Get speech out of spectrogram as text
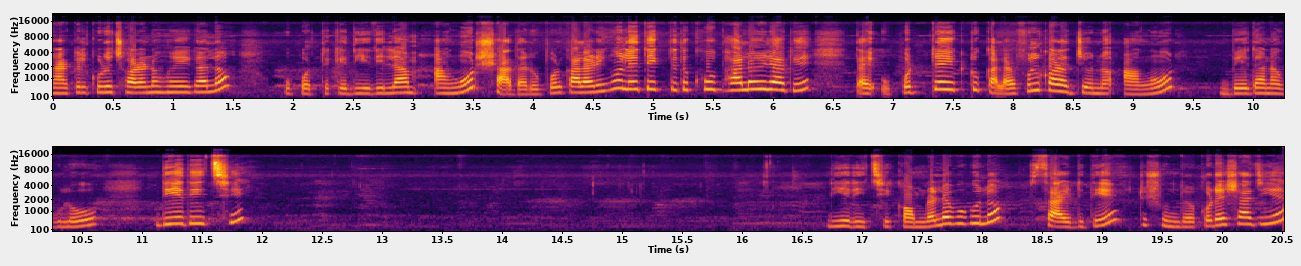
নারকেল কুড়ে ছড়ানো হয়ে গেল। উপর থেকে দিয়ে দিলাম আঙুর। সাদার উপর কালারিং হলে দেখতে তো খুব ভালোই লাগে। তাই উপরটা একটু কালারফুল করার জন্য আঙুর, বেদানাগুলো দিয়ে দিচ্ছি। দিয়ে দিচ্ছি কমলা লেবুগুলো সাইড দিয়ে একটু সুন্দর করে সাজিয়ে।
